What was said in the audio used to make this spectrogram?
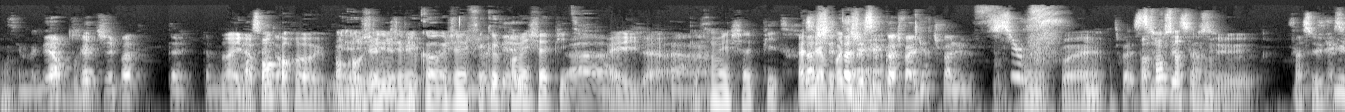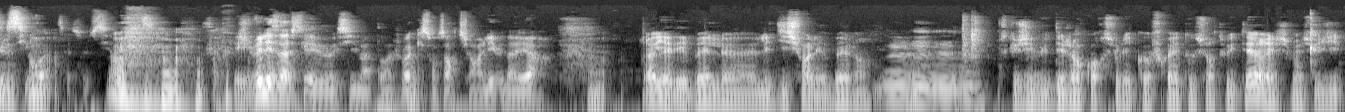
D'ailleurs, Boulet, je sais pas. t'as- t'as Non, il a pas toi encore, euh, encore. J'avais fait que le Noté. premier chapitre. Ah, Ouais, il a-. Le premier chapitre. Ah, Là, c'est je sais un pas, pote, je sais quand tu vas le lire, tu vas le. Ouais. Tu De toute façon, ça, ça se, ça se Ça fume. ça se Je vais les acheter eux aussi maintenant. Je vois qu'ils sont sortis en livre d'ailleurs. Ouais, il y a des belles. euh, L'édition, elle est belle. Hein. Hum. Parce que j'ai vu des gens encore sur les coffrets et tout sur Twitter. Et je me suis dit,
